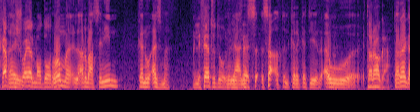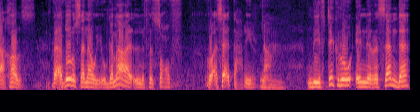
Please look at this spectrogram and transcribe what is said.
خف أيوة. شوية الموضوع ده. هم الأربع سنين كانوا أزمة. اللي فاتوا دول يعني فات. س- سقط الكاريكاتير أو تراجع. تراجع خالص. بقى دوره ثانوي والجماعه اللي في الصحف رؤساء التحرير. نعم. بيفتكروا إن الرسام ده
